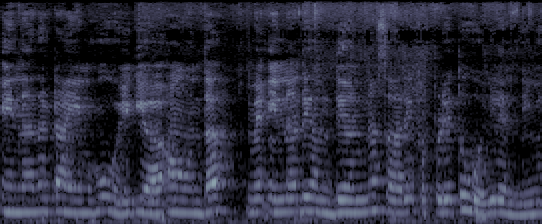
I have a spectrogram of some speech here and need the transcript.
ਇਹਨਾਂ ਦਾ ਟਾਈਮ ਹੋ ਹੀ ਗਿਆ ਆਉਣ ਦਾ। ਮੈਂ ਇਹਨਾਂ ਦੇ ਆਉਂਦਿਆਂ ਨੂੰ ਨਾ ਸਾਰੇ ਕੱਪੜੇ ਧੋ ਹੀ ਲੈਣੀ ਆ।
